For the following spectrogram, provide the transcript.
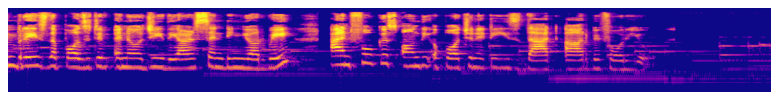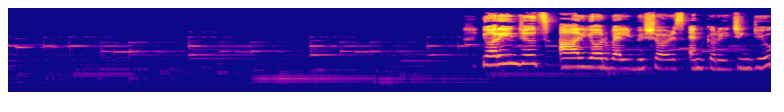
Embrace the positive energy they are sending your way and focus on the opportunities that are before you. Your angels are your well wishers encouraging you.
